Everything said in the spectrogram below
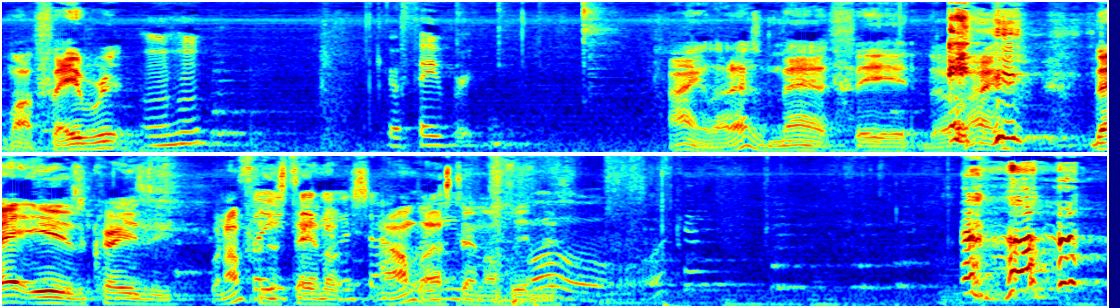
My favorite. Mm-hmm. Your favorite. I ain't like that's mad fed though. I that is crazy. But I'm So finna stand up, I'm about to stand on business. Oh, okay.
